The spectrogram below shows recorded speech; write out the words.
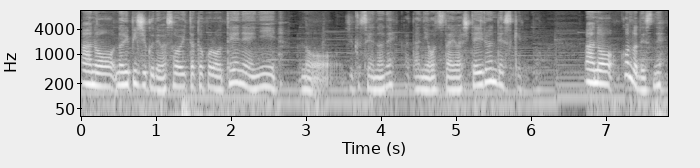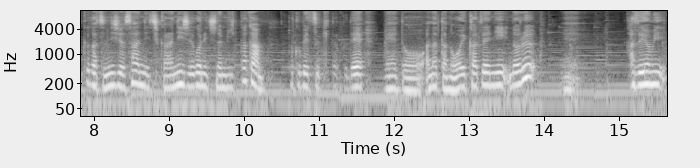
あの、のりぴ塾ではそういったところを丁寧に、あの、塾生のね、方にお伝えはしているんですけれど、あの、今度ですね、9月23日から25日の3日間、特別企画で、えっ、ー、と、あなたの追い風に乗る、えー風読み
